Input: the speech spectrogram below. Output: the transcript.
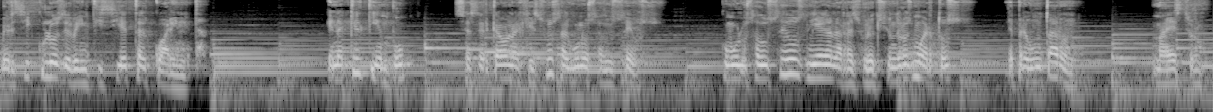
versículos de 27 al 40. En aquel tiempo se acercaron a Jesús algunos saduceos. Como los saduceos niegan la resurrección de los muertos, le preguntaron, Maestro,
